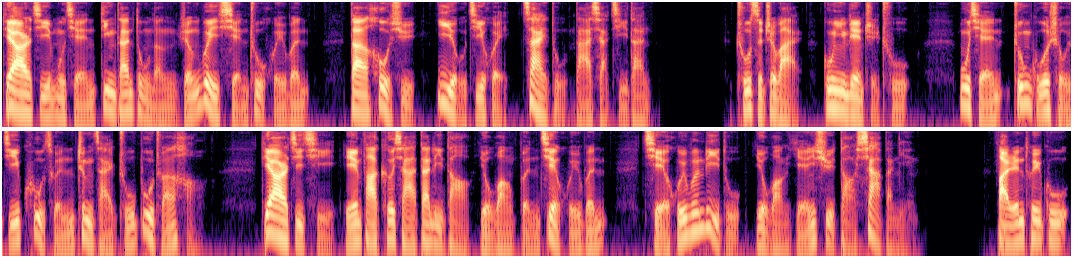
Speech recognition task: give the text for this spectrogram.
第二季目前订单动能仍未显著回温，但后续亦有机会再度拿下急单。除此之外，供应链指出。目前，中国手机库存正在逐步转好。第二季起，联发科下单力道有望稳健回温，且回温力度有望延续到下半年。法人推估，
